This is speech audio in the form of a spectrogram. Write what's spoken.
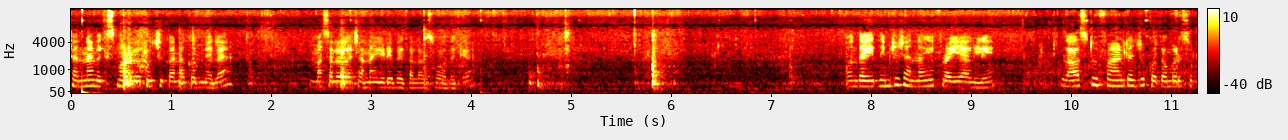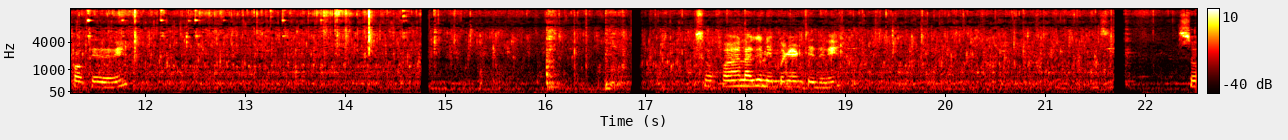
ಚೆನ್ನಾಗಿ ಮಿಕ್ಸ್ ಮಾಡಬೇಕು ಚಿಕನ್ ಹಾಕಿದ್ಮೇಲೆ. ಮಸಾಲೆ ಎಲ್ಲ ಚೆನ್ನಾಗಿ ಹಿಡಿಬೇಕಲ್ಲ ಸೊ ಅದಕ್ಕೆ. ಒಂದು ಐದು ನಿಮಿಷ ಚೆನ್ನಾಗಿ ಫ್ರೈ ಆಗಲಿ. ಲಾಸ್ಟು ಫೈನಲ್ ಟಚ್ ಕೊತ್ತಂಬರಿ ಸೊಪ್ಪು ಹಾಕ್ತಿದ್ದೀವಿ. ಸೊ ಫೈನಲ್ ಆಗಿ ನಿಂಬೆಣ್ಣೆ ಇಡ್ತಿದ್ದೀವಿ. ಸೊ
